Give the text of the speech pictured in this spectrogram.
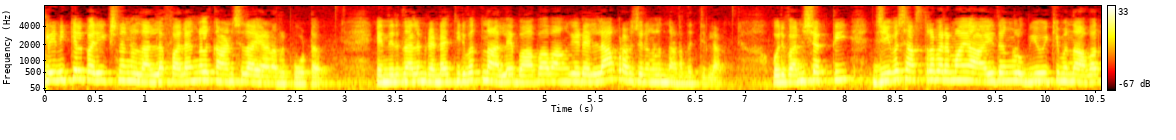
ക്ലിനിക്കൽ പരീക്ഷണങ്ങൾ നല്ല ഫലങ്ങൾ കാണിച്ചതായാണ് റിപ്പോർട്ട്. എന്നിരുന്നാലും രണ്ടായിരത്തി ഇരുപത്തിനാലിലെ ബാബ വാങ്കയുടെ എല്ലാ പ്രവചനങ്ങളും നടന്നിട്ടില്ല. ഒരു വൻശക്തി ജീവശാസ്ത്രപരമായ ആയുധങ്ങൾ ഉപയോഗിക്കുമെന്ന് അവർ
